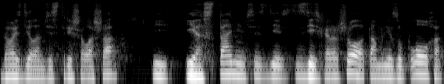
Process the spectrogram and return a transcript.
давай сделаем здесь три шалаша, и, и останемся здесь, здесь хорошо, а там внизу плохо,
